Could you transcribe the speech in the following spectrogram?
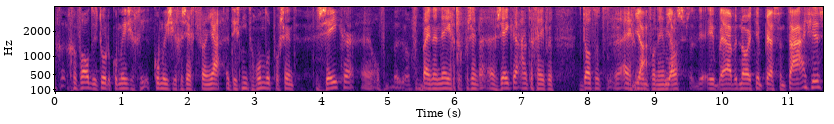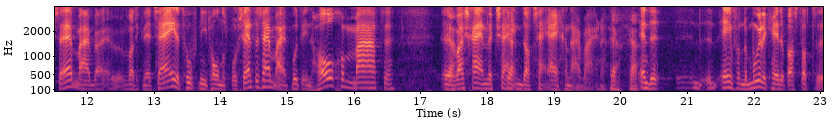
ge- geval dus door de commissie, commissie gezegd... van ja, het is niet 100% zeker, eh, of, of bijna 90% zeker aan te geven... dat het eh, eigendom van hem ja, was. We hebben het nooit in percentages, hè, maar wat ik net zei... het hoeft niet 100% te zijn, maar het moet in hoge mate... eh, Ja. waarschijnlijk zijn Ja. dat zij eigenaar waren. Ja, ja. En de, eh, een van de moeilijkheden was dat eh,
